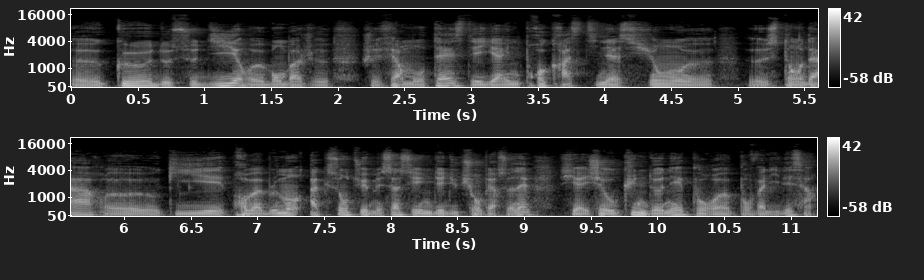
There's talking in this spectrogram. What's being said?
que de se dire bon bah je, je, vais faire mon test et il y a une procrastination euh, euh, standard euh, qui est probablement accentuée. Mais ça c'est une déduction personnelle. J'ai aucune donnée pour pour valider ça.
